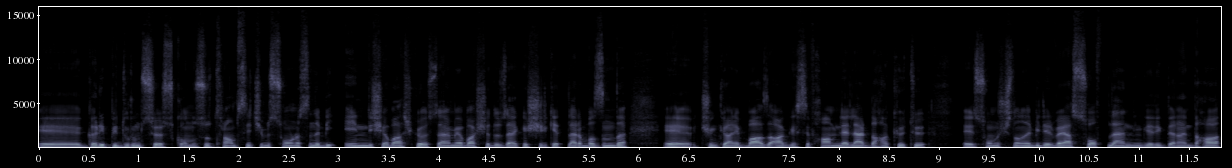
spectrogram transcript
e, garip bir durum söz konusu. Trump seçimi sonrasında endişe baş göstermeye başladı özellikle şirketler bazında. E, çünkü hani bazı agresif hamleler daha kötü e, sonuçlanabilir veya soft landing dedikleri hani daha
